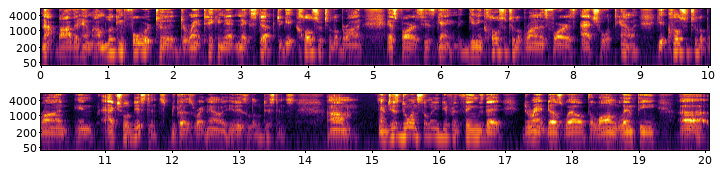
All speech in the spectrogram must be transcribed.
not bother him, I'm looking forward to Durant taking that next step to get closer to LeBron as far as his game, getting closer to LeBron as far as actual talent, get closer to LeBron in actual distance because right now it is a little distance. Um, and just doing so many different things that Durant does well, the long, lengthy, uh,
